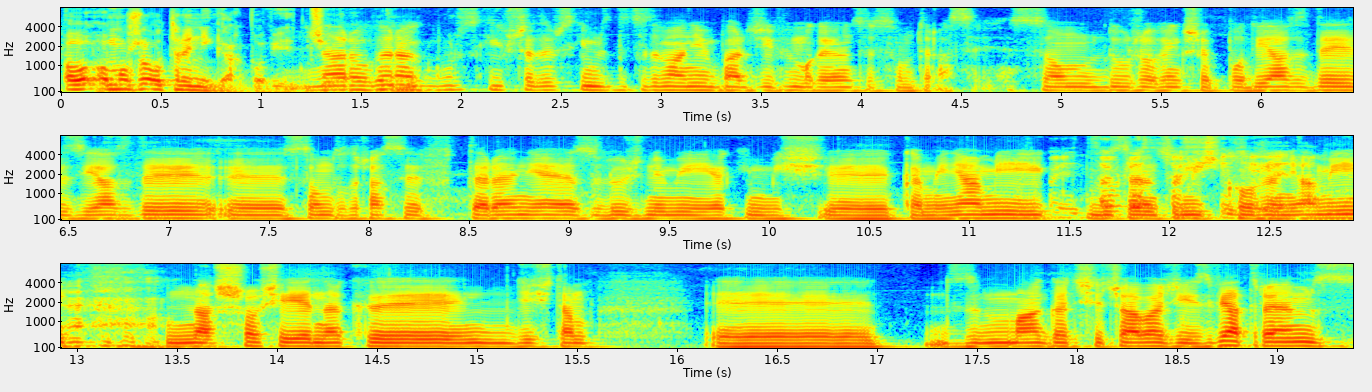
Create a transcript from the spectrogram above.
o, o może o treningach powiedzcie. Na rowerach górskich przede wszystkim zdecydowanie bardziej wymagające są trasy. Są dużo większe podjazdy, zjazdy, y, są to trasy w terenie z luźnymi jakimiś y, kamieniami, Cały czas wystającymi coś się korzeniami. dzieje Na szosie jednak y, gdzieś tam zmagać się trzeba bardziej z wiatrem, z,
